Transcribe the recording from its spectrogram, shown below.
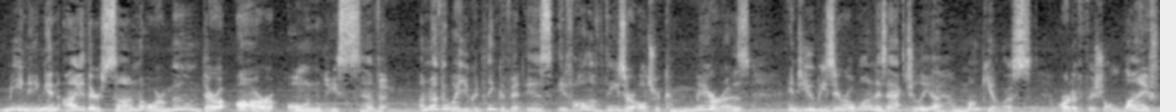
meaning in either Sun or Moon there are only seven. Another way you could think of it is if all of these are Ultra Chimeras, and UB01 is actually a homunculus, artificial life,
